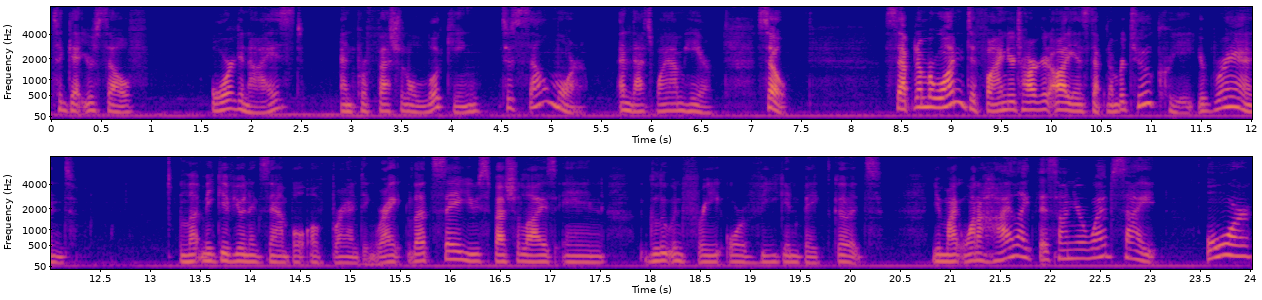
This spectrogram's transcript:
to get yourself organized and professional looking to sell more. And that's why I'm here. So, step number 1, define your target audience. Step number 2, create your brand. Let me give you an example of branding, right? Let's say you specialize in gluten-free or vegan baked goods you might want to highlight this on your website. Or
